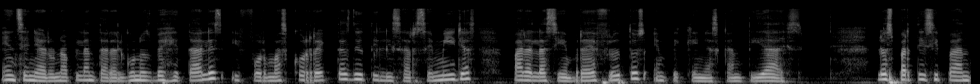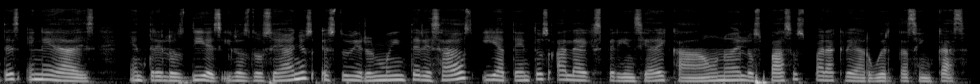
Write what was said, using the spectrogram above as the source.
enseñaron a plantar algunos vegetales y formas correctas de utilizar semillas para la siembra de frutos en pequeñas cantidades. Los participantes en edades entre los 10 y los 12 años estuvieron muy interesados y atentos a la experiencia de cada uno de los pasos para crear huertas en casa.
